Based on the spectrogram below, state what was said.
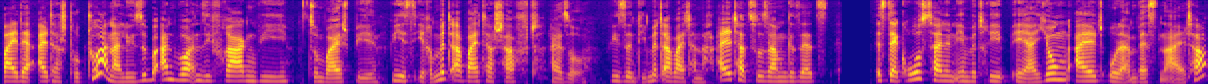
Bei der Altersstrukturanalyse beantworten Sie Fragen wie zum Beispiel, wie ist Ihre Mitarbeiterschaft, also wie sind die Mitarbeiter nach Alter zusammengesetzt, ist der Großteil in Ihrem Betrieb eher jung, alt oder im besten Alter?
